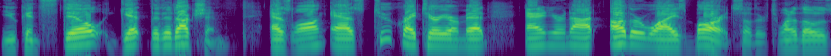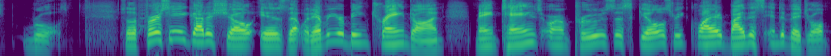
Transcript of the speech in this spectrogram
you can still get the deduction as long as two criteria are met and you're not otherwise barred. So there's one of those rules. So the first thing you got to show is that whatever you're being trained on maintains or improves the skills required by this individual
